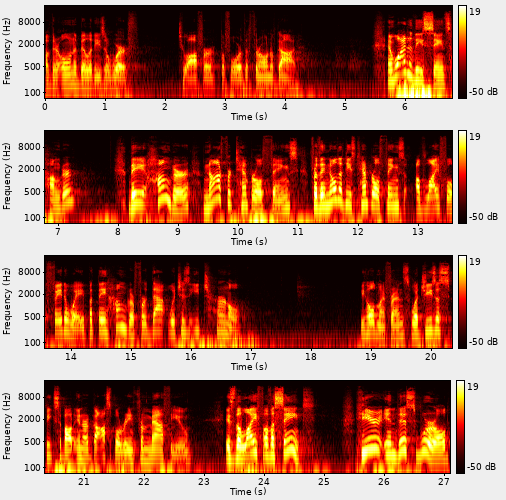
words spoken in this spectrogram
of their own abilities or worth to offer before the throne of God. And why do these saints hunger? They hunger not for temporal things, for they know that these temporal things of life will fade away, but they hunger for that which is eternal. Behold, my friends, what Jesus speaks about in our gospel reading from Matthew is the life of a saint. Here in this world,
